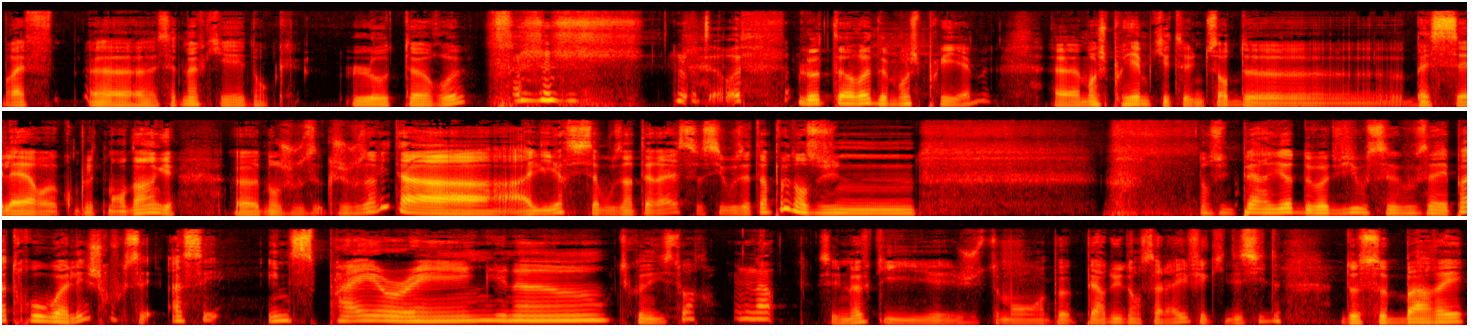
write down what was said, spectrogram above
Bref, euh, cette meuf qui est donc l'auteureux, L'auteureux. l'auteureux de Mange Priem. Euh, Mange Priem qui était une sorte de best-seller euh, complètement dingue, euh, dont je vous, que je vous invite à, à lire si ça vous intéresse, si vous êtes un peu dans une dans une période de votre vie où vous savez pas trop où aller. Je trouve que c'est assez inspiring, you know. Tu connais l'histoire? Non. C'est une meuf qui est justement un peu perdue dans sa life et qui décide de se barrer,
